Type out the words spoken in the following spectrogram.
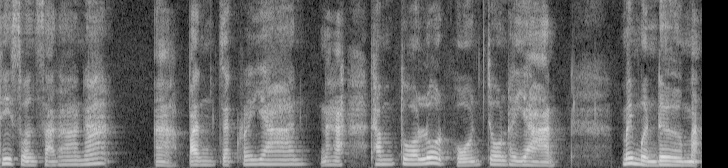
ที่สวนสาธารณะอ่าปั่นจักรยานนะคะทำตัวโลดโผนโจรทยาน ไม่เหมือนเดิมอะ่ะ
